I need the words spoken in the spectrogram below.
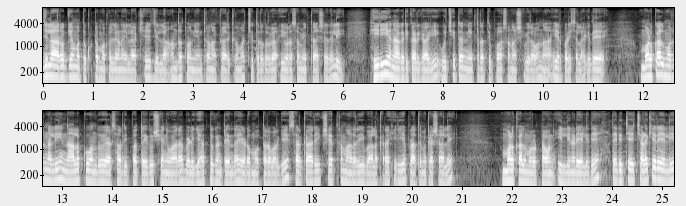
ಜಿಲ್ಲಾ ಆರೋಗ್ಯ ಮತ್ತು ಕುಟುಂಬ ಕಲ್ಯಾಣ ಇಲಾಖೆ, ಜಿಲ್ಲಾ ಅಂಧತ್ವ ನಿಯಂತ್ರಣ ಕಾರ್ಯಕ್ರಮ, ಚಿತ್ರದುರ್ಗ, ಇವರ ಸಂಯುಕ್ತ ಆಶ್ರಯದಲ್ಲಿ ಹಿರಿಯ ನಾಗರಿಕರಿಗಾಗಿ ಉಚಿತ ನೇತ್ರ ತಪಾಸಣಾ ಶಿಬಿರವನ್ನು ಏರ್ಪಡಿಸಲಾಗಿದೆ. ಮೊಳಕಾಲ್ಮೂರಿನಲ್ಲಿ ನಾಲ್ಕು ಒಂದು ಎರಡು ಸಾವಿರದ ಇಪ್ಪತ್ತೈದು ಶನಿವಾರ ಬೆಳಗ್ಗೆ ಹತ್ತು ಗಂಟೆಯಿಂದ ಎರಡು ಮೂವತ್ತರವರೆಗೆ ಸರ್ಕಾರಿ ಕ್ಷೇತ್ರ ಮಾದರಿ ಬಾಲಕರ ಹಿರಿಯ ಪ್ರಾಥಮಿಕ ಶಾಲೆ ಮೊಳಕಾಲ್ಮೂರು ಟೌನ್ ಇಲ್ಲಿ ನಡೆಯಲಿದೆ. ಅದೇ ರೀತಿಯಾಗಿ ಚಳಕೆರೆಯಲ್ಲಿ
